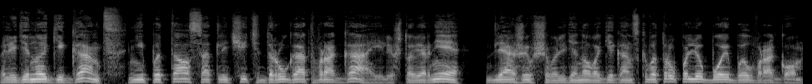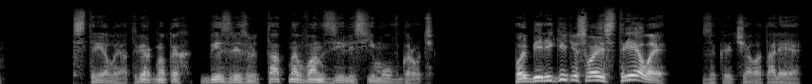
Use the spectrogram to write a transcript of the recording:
Ледяной гигант не пытался отличить друга от врага, или, что вернее, для ожившего ледяного гигантского трупа любой был врагом. Стрелы отвергнутых безрезультатно вонзились ему в грудь. «Поберегите свои стрелы!» — закричала Талея.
